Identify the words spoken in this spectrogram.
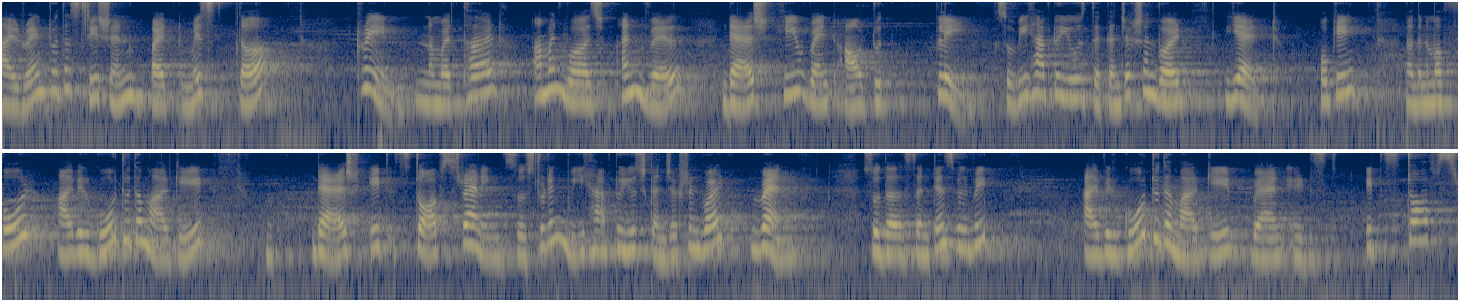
I ran to the station but missed the train. Number third, Aman was unwell dash he went out to play. So we have to use the conjunction word yet. Okay. Now the number 4, I will go to the market dash it stops raining. So student we have to use conjunction word when. So the sentence will be I will go to the market when it's, it stops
